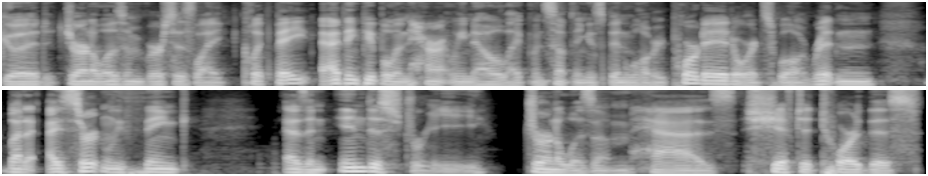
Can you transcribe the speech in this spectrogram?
good journalism versus like clickbait. I think people inherently know like when something has been well reported or it's well written. But I certainly think as an industry, journalism has shifted toward this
